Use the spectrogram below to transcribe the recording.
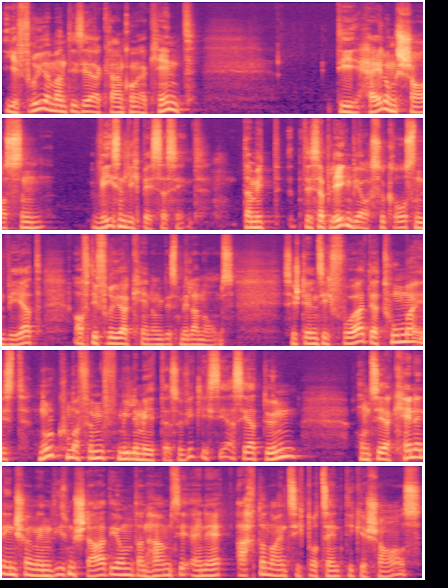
je früher man diese Erkrankung erkennt, die Heilungschancen wesentlich besser sind. Damit, deshalb legen wir auch so großen Wert auf die Früherkennung des Melanoms. Sie stellen sich vor, der Tumor ist 0,5 mm, also wirklich sehr, sehr dünn und Sie erkennen ihn schon in diesem Stadium, dann haben Sie eine 98-prozentige Chance,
